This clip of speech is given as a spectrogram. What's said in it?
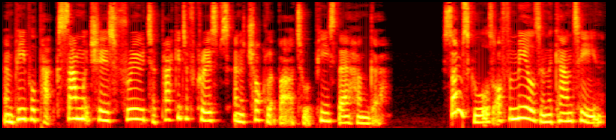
and people pack sandwiches, fruit, a packet of crisps, and a chocolate bar to appease their hunger. Some schools offer meals in the canteen,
